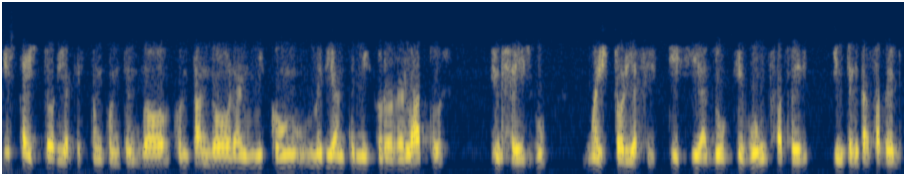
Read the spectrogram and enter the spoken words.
esta historia que están contendo, contando ahora en, con, mediante microrelatos en Facebook, unha historia ficticia do que vou facer, intentar facer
